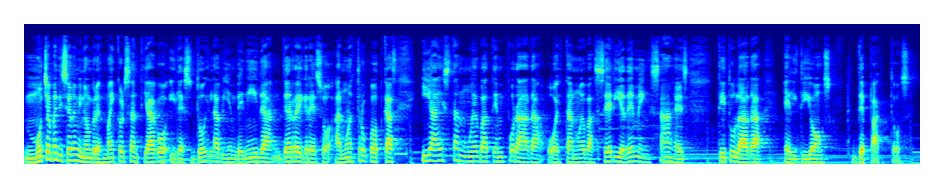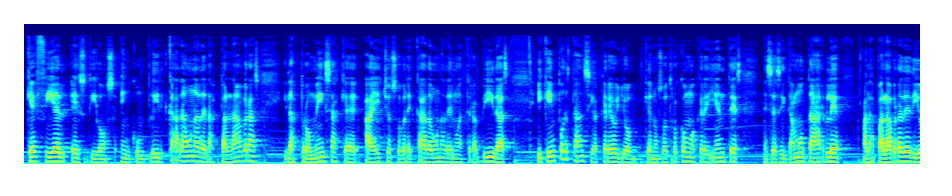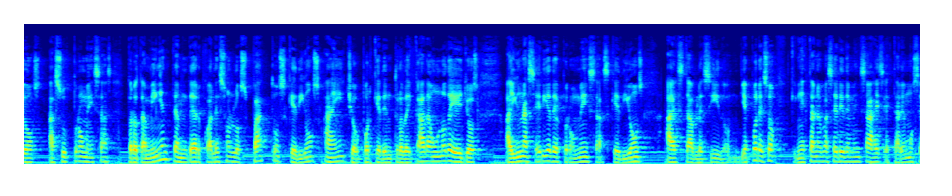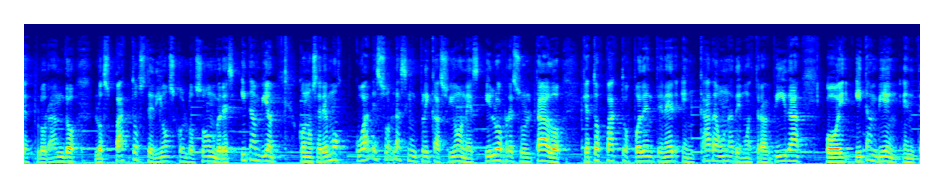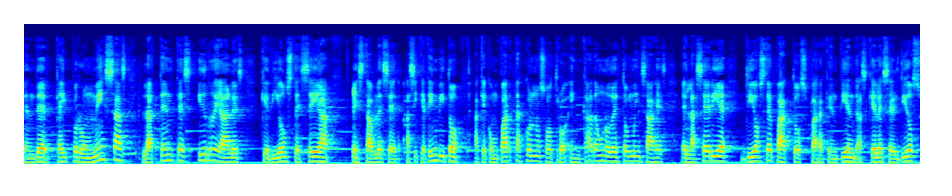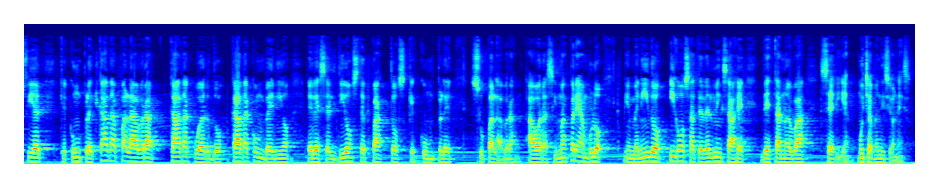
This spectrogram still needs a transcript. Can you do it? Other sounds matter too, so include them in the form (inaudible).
Muchas bendiciones, mi nombre es Michael Santiago y les doy la bienvenida de regreso a nuestro podcast y a esta nueva temporada o esta nueva serie de mensajes titulada El Dios de pactos. Qué fiel es Dios en cumplir cada una de las palabras y las promesas que ha hecho sobre cada una de nuestras vidas. Y qué importancia creo yo que nosotros como creyentes necesitamos darle a la palabra de Dios, a sus promesas, pero también entender cuáles son los pactos que Dios ha hecho, porque dentro de cada uno de ellos hay una serie de promesas que Dios ha establecido. Y es por eso que en esta nueva serie de mensajes estaremos explorando los pactos de Dios con los hombres y también conoceremos cuáles son las implicaciones y los resultados que estos pactos pueden tener en cada una de nuestras vidas hoy y también entender que hay promesas latentes y reales que Dios desea establecer. Así que te invito a que compartas con nosotros en cada uno de estos mensajes en la serie Dios de Pactos para que entiendas que Él es el Dios fiel que cumple cada palabra, cada acuerdo, cada convenio. Él es el Dios de pactos que cumple su palabra. Ahora, sin más preámbulo, bienvenido y gózate del mensaje de esta nueva serie. Muchas bendiciones.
